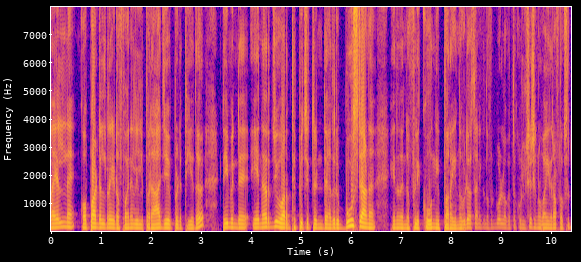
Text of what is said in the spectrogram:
റയലിനെ കോപ്പ ഡെൽ റേയുടെ ഫൈനലിൽ പരാജയപ്പെടുത്തിയത് ടീമിന്റെ എനർജി വർദ്ധിപ്പിച്ചിട്ടുണ്ട്. അതൊരു ബൂസ്റ്റാണ് എന്ന് തന്നെ ഫ്ലിക്ക് ഊന്നി പറയുന്നു വീഡിയോ അവസാനിക്കുന്ന. ഫുട്ബോൾ ലോകത്തെ കൂടുതൽ വിശേഷങ്ങളുമായി റഫ് ടോക്സ്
